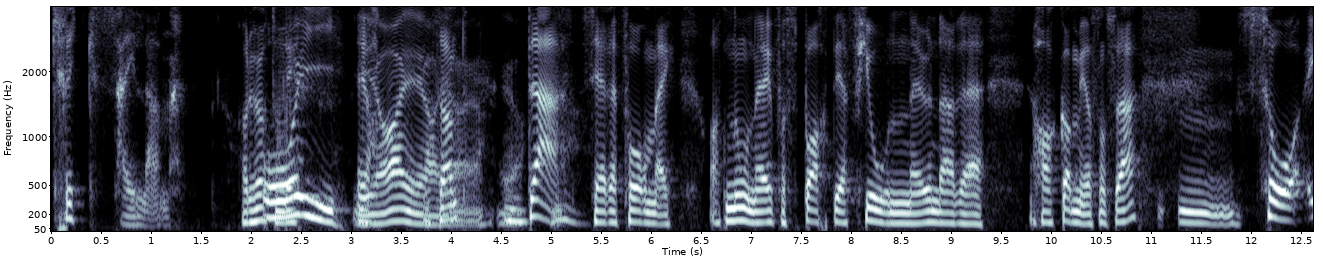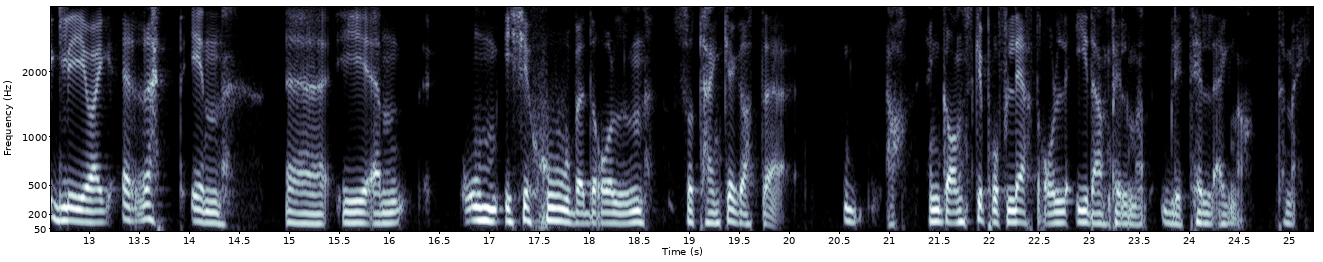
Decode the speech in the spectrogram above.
Krigsseileren. Har du hørt om det? Oi! Ja, ja, ja. Sant? ja, ja. Der ser jeg for meg at nå når jeg får spart de fjonene under eh, haka mi og sånn så, mm. så glir jeg rett inn eh, i en Om ikke hovedrollen, så tenker jeg at eh, ja, en ganske profilert rolle i den filmen blir tilegna til meg.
